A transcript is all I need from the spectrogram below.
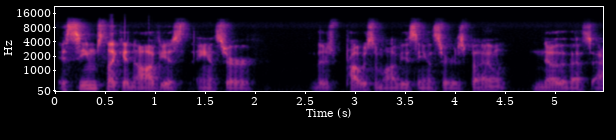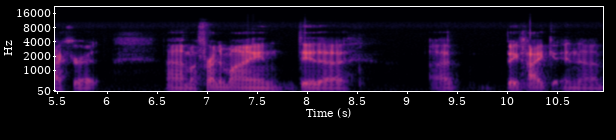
it seems like an obvious answer. There's probably some obvious answers, but I don't know that that's accurate. Um, a friend of mine did a, a big hike in uh,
